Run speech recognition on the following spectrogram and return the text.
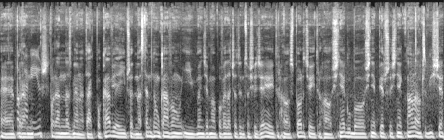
E, Po kawie już? Poranna zmiana, tak, po kawie i przed następną kawą i będziemy opowiadać o tym, co się dzieje i trochę o sporcie i trochę o śniegu, bo śnie, pierwszy śnieg, no ale oczywiście...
